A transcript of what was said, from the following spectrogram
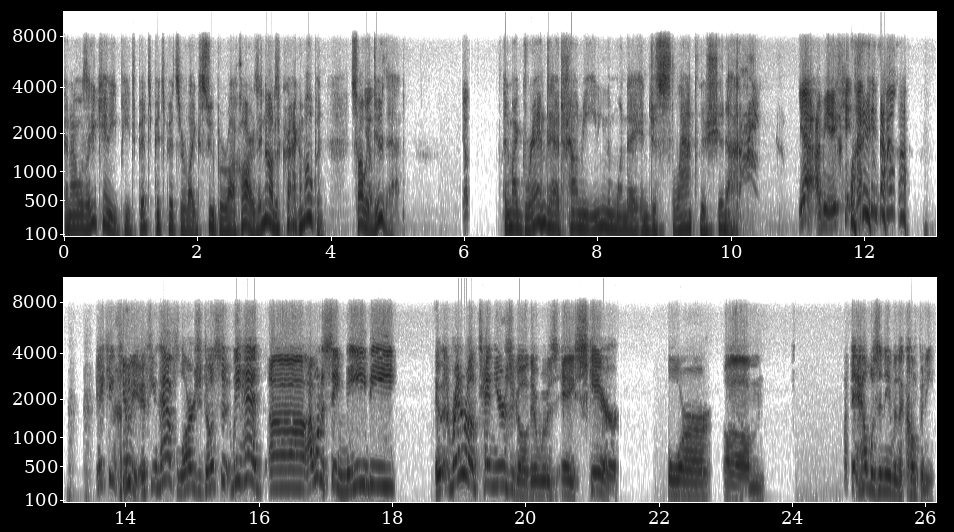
And I was like, you can't eat peach pits. Peach pits are like super rock hard. He's like, no, just crack them open. So I would Yep. do that. Yep. And my granddad found me eating them one day and just slapped the shit out of me. Yeah, I mean, it can, it can kill. It can kill you if you have large doses. We had, uh, I want to say maybe it- right around ten years ago, there was a scare for um, what the hell was the name of the company?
